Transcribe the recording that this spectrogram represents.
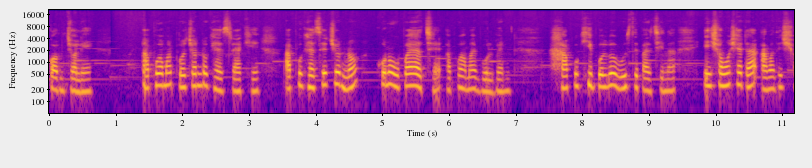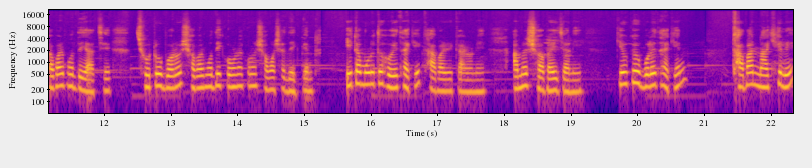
কম চলে। আপু আমার প্রচণ্ড গ্যাস রাখে। আপু গ্যাসের জন্য কোনো উপায় আছে? আপু আমায় বলবেন। আপু কি বলব বুঝতে পারছি না। এই সমস্যাটা আমাদের সবার মধ্যেই আছে। ছোট, বড় সবার মধ্যেই কোনো না কোনো সমস্যা দেখবেন। এটা মূলত হয়ে থাকে খাবারের কারণে। আমরা সবাই জানি। কেউ কেউ বলে থাকেন, খাবার না খেলে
